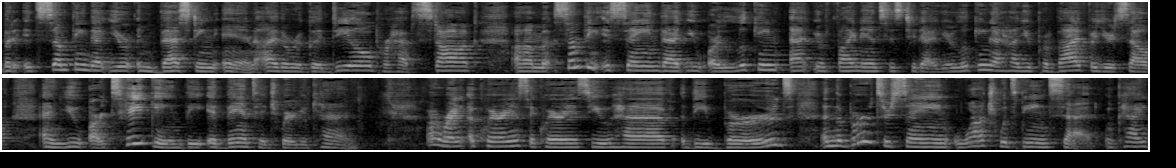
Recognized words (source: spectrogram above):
but it's something that you're investing in, either a good deal, perhaps stock um, something is saying that you are looking at your finances today. You're looking at how you provide for yourself and you are taking the advantage where you can. All right, Aquarius, Aquarius, you have the birds, and the birds are saying, watch what's being said, okay?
